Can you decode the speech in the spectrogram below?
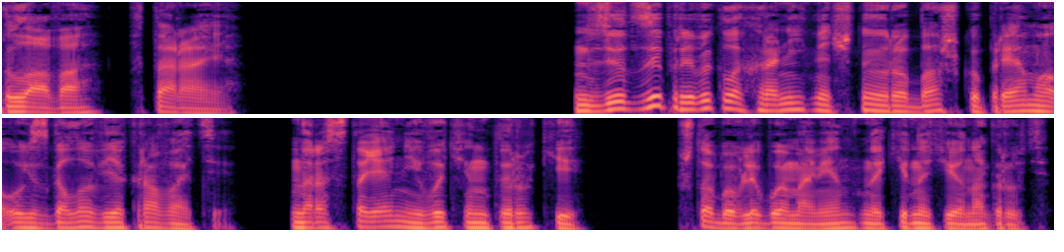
Глава вторая. Дзюдзи привыкла хранить ночную рубашку прямо у изголовья кровати, на расстоянии вытянутой руки, чтобы в любой момент накинуть ее на грудь.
